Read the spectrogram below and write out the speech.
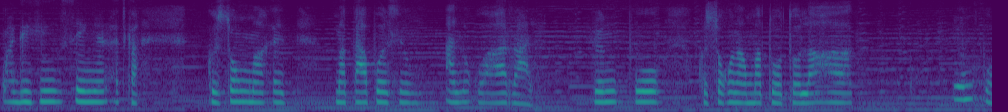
magiging singer at saka gustong makit, matapos yung ano ko aral. Yun po, gusto ko nang matuto lahat. Yun po,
